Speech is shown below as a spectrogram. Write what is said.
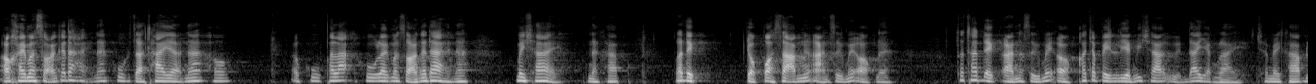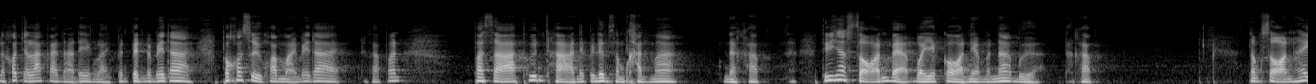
เอาใครมาสอนก็ได้นะครูภาษาไทยอะนะเอาเอาครูพระครูอะไรมาสอนก็ได้นะ ไม่ใช่นะครับ แล้วเด็กจบป .3 เนี่ยอ่านสื่อไม่ออกเลย ถ้าถ้าเด็กอ่านหนังสือไม่ออกเขาจะไปเรียนวิชาอื่นได้อย่างไรใช่ไหมครับ แล้วเขาจะรักการอ่านได้อย่างไรเป็นเป็นไปไม่ได้ เพราะเขาสื่อความหมายไม่ได้นะครับ เพราะภาษาพื้นฐานเนี่ยเป็นเรื่องสำคัญมากนะครับทีนี้ถ้าสอนแบบไวยากรณ์เนี่ยมันน่าเบื่อนะครับ ต้องสอนให้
